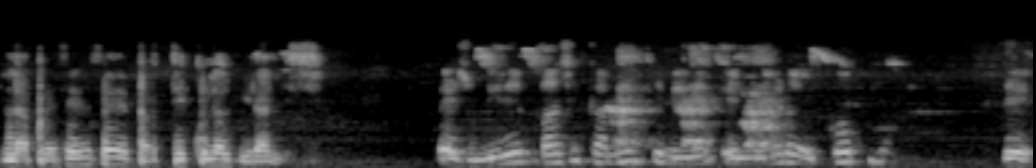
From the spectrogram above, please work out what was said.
La presencia de partículas virales. Eso mide básicamente mide el número de copias de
